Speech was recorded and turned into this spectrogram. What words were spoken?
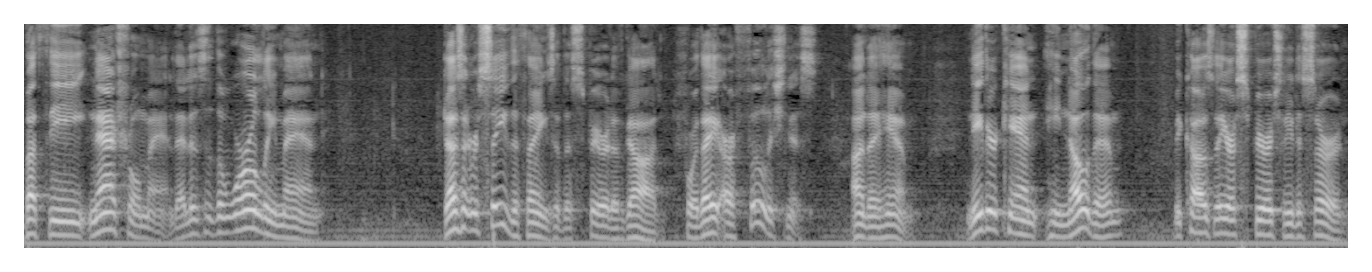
But the natural man, that is the worldly man, doesn't receive the things of the Spirit of God, for they are foolishness unto him neither can he know them because they are spiritually discerned.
